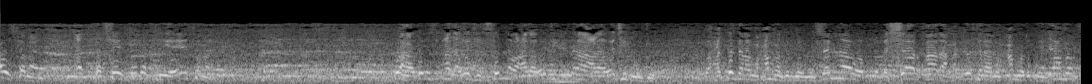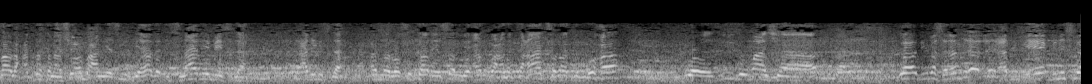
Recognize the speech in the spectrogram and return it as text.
أو ثمانية. أكثر شيء ثبت هي إيه ثمانية. وهذا على وجه السنة وعلى وجه على وجه الوجوب وحدثنا محمد بن المثنى وابن بشار قال حدثنا محمد بن جعفر قال حدثنا شعبة عن يزيد بهذا الإسناد مثله. يعني مثله. أن الرسول كان يصلي أربع ركعات صلاة الضحى ويزيد ما شاء. وهذه مثلا يعني بالنسبة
